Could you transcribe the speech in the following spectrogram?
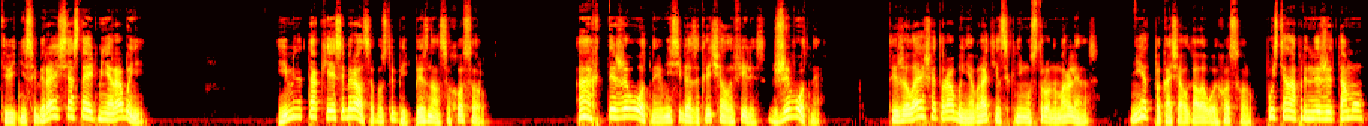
Ты ведь не собираешься оставить меня рабыней?» «Именно так я и собирался поступить», — признался Хосору. «Ах ты животное!» — вне себя закричала Филис. «Животное!» «Ты желаешь эту рабыню?» — обратился к нему с трона Марленос. «Нет», — покачал головой Хосору. «Пусть она принадлежит тому,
